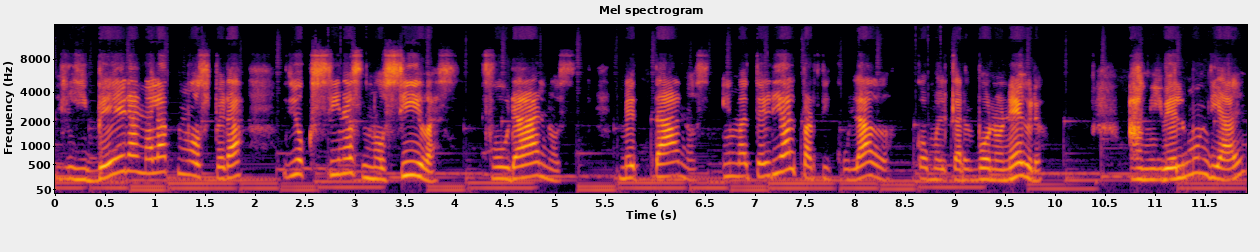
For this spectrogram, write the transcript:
liberan a la atmósfera dioxinas nocivas, furanos, metanos y material particulado, como el carbono negro. A nivel mundial,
